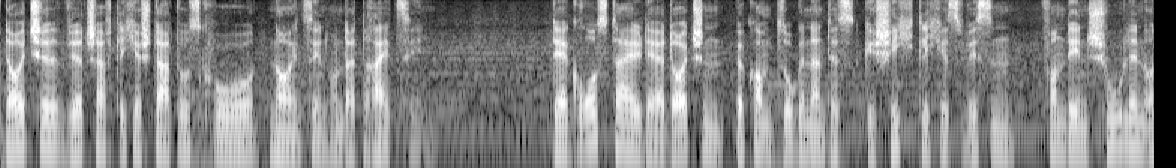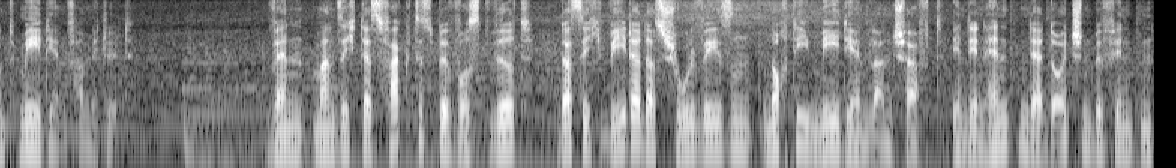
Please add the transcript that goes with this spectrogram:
deutsche wirtschaftliche Status quo 1913. Der Großteil der Deutschen bekommt sogenanntes geschichtliches Wissen von den Schulen und Medien vermittelt. Wenn man sich des Faktes bewusst wird, dass sich weder das Schulwesen noch die Medienlandschaft in den Händen der Deutschen befinden,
